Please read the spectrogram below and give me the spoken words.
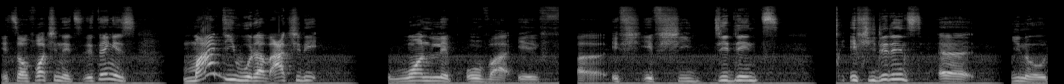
it's unfortunate. The thing is, Mandy would have actually won Lip over if uh, if she, if she didn't if she didn't uh, you know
